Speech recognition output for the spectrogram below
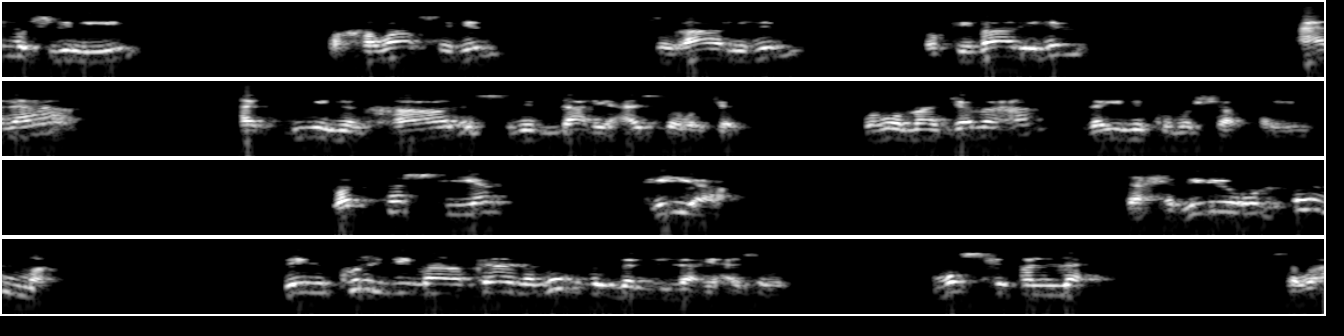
المسلمين وخواصهم صغارهم وكبارهم على الدين الخالص لله عز وجل وهو ما جمع بينكم الشرطين. والتصفية هي تحذير الأمة من كل ما كان مغضبا لله عز وجل مسخطا له سواء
